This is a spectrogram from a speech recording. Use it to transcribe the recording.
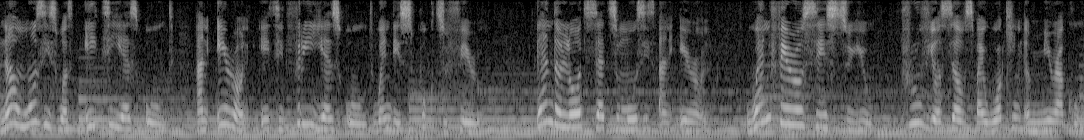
Now Moses was 80 years old and Aaron 83 years old when they spoke to Pharaoh. Then the Lord said to Moses and Aaron, When Pharaoh says to you, Prove yourselves by working a miracle,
